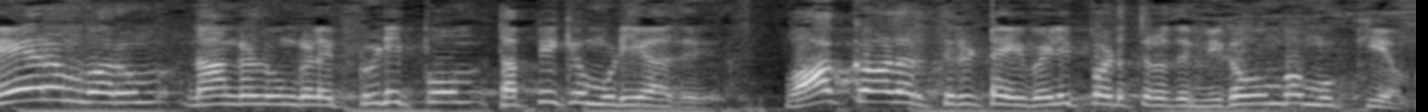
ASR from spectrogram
நேரம் வரும். நாங்கள் உங்களை பிடிப்போம். தப்பிக்க முடியாது. வாக்காளர் திருட்டை வெளிப்படுத்துறது மிகவும் முக்கியம்.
